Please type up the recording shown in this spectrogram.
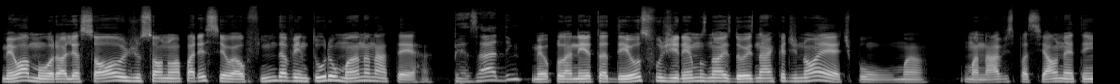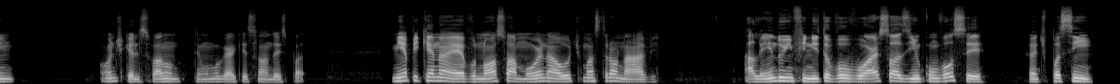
Meu amor, olha só, hoje o sol não apareceu, é o fim da aventura humana na Terra. Pesado, hein? Meu planeta Deus, fugiremos nós dois na Arca de Noé. Tipo, uma, uma nave espacial, né? Tem. Onde que eles falam? Tem um lugar que eles falam da espa... Minha pequena Eva, o nosso amor na última astronave. Além do infinito, eu vou voar sozinho com você. Então, tipo assim,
